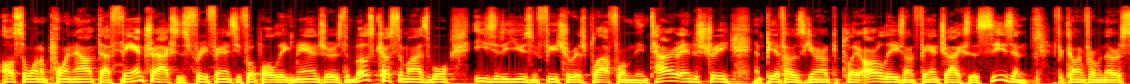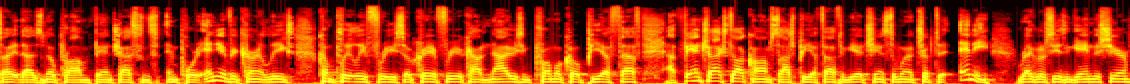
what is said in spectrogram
Also want to point out that Fantrax' is free fantasy football league manager is the most customizable, easy to use, and feature rich platform in the entire industry. And PFF is gearing up to play our leagues on Fantrax this season. If you're coming from another site, that is no problem. Fantrax can import any of your current leagues completely free. So create a free account now using promo code PFF at fantrax.com slash PFF and get a chance to win a trip to any regular season game this year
